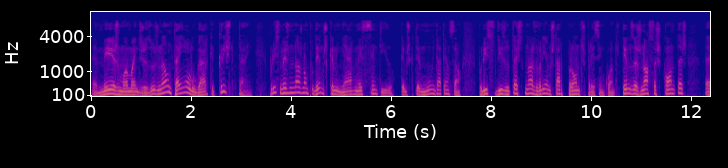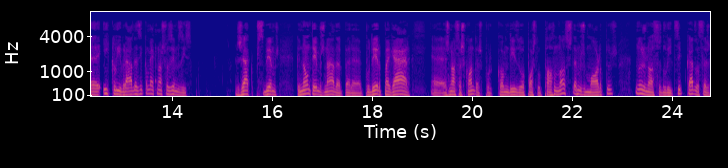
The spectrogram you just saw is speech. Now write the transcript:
eh, mesmo a mãe de Jesus, não têm o lugar que Cristo tem. Por isso mesmo nós não podemos caminhar nesse sentido. Temos que ter muita atenção. Por isso diz o texto que nós deveríamos estar prontos para esse encontro. Temos as nossas contas eh, equilibradas e como é que nós fazemos isso? Já que percebemos que não temos nada para poder pagar eh, as nossas contas, porque, como diz o apóstolo Paulo, nós estamos mortos nos nossos delitos e pecados, ou seja,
